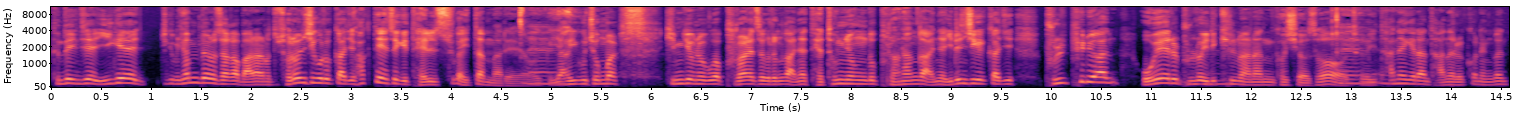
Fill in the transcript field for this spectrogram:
근데 이제 이게 지금 현 변호사가 말하는 것도 저런 식으로까지 확대 해석이 될 수가 있단 말이에요. 네. 그러니까 야 이거 정말 김기현 후보가 불안해서 그런 거 아니야? 대통령도 불안한 거 아니야? 이런 식의까지 불필요한 오해를 불러일으킬 만한 것이어서 네. 저는 이 탄핵이라는 단어를 꺼낸 건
